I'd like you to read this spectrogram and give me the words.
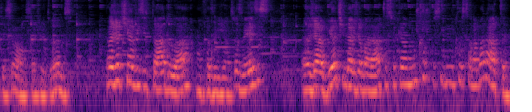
ter, sei lá, uns 7, 8 anos. Ela já tinha visitado lá a fazendinha outras vezes. Ela já viu a atividade da barata, só que ela nunca conseguiu encostar na barata.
